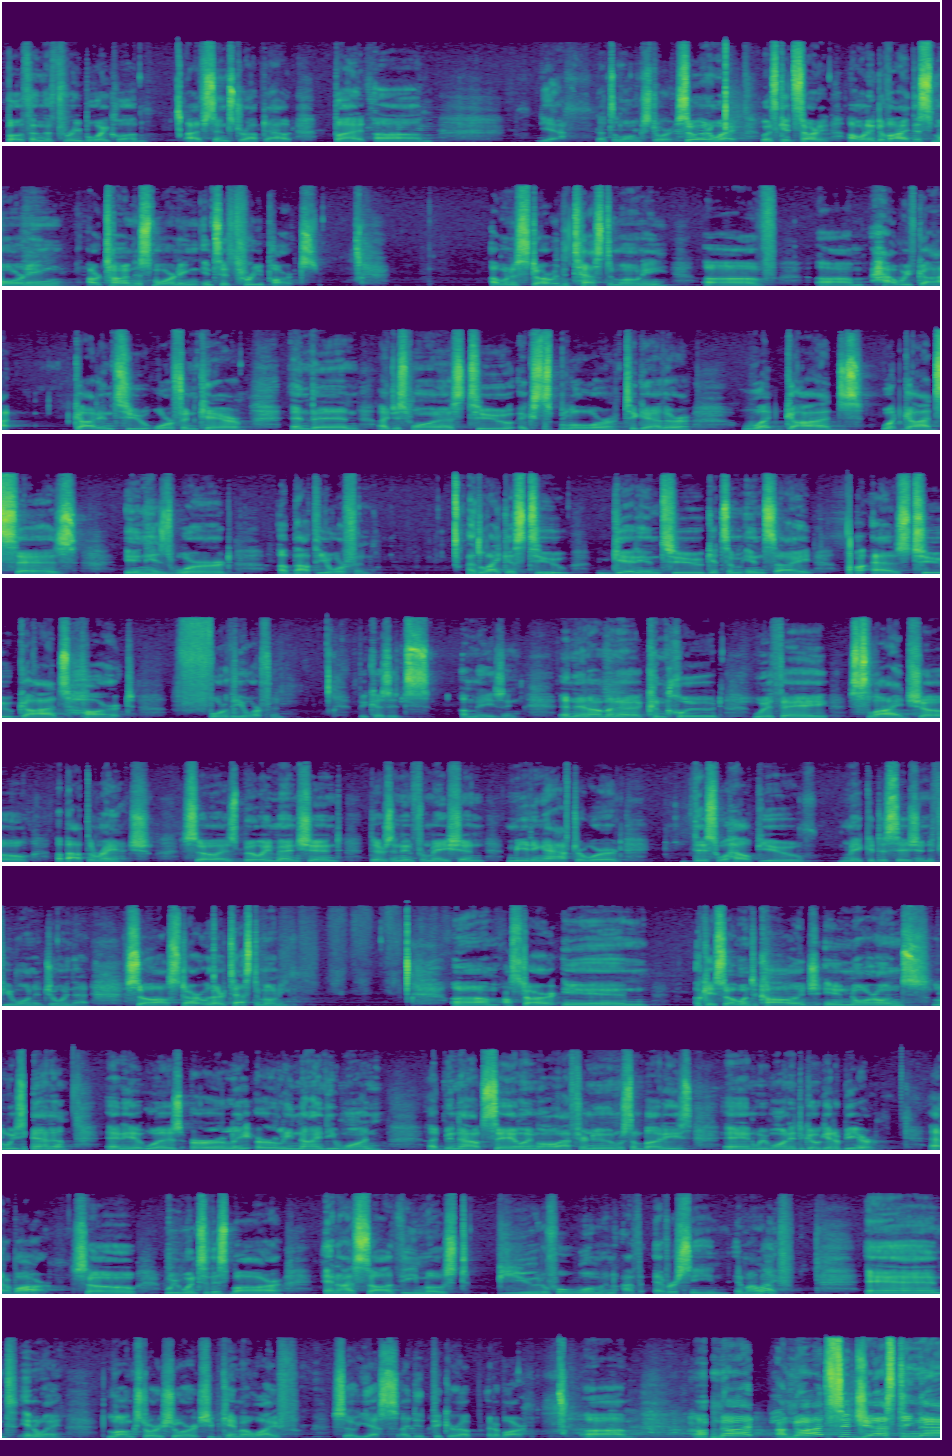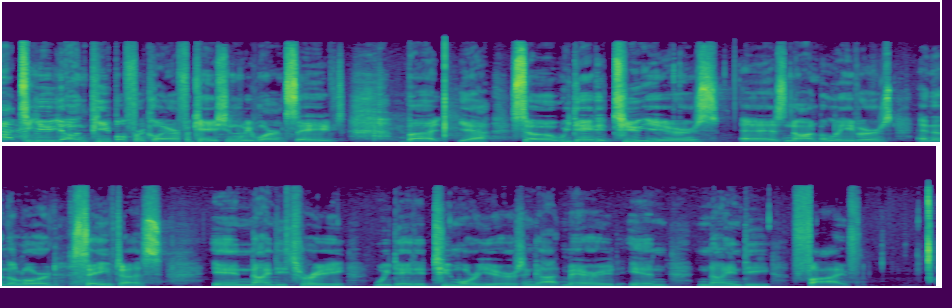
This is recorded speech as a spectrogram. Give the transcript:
both in the three boy club. I've since dropped out. But um, yeah, that's a long story. So, anyway, let's get started. I want to divide this morning, our time this morning, into three parts. I want to start with the testimony of um, how we've got got into orphan care. And then I just want us to explore together what God's what God says in his word about the orphan. I'd like us to get into get some insight as to God's heart for the orphan because it's amazing. And then I'm going to conclude with a slideshow about the ranch. So, as Billy mentioned, there's an information meeting afterward. This will help you make a decision if you want to join that. So, I'll start with our testimony. Um, I'll start in, okay, so I went to college in New Orleans, Louisiana, and it was early, early 91. I'd been out sailing all afternoon with some buddies, and we wanted to go get a beer at a bar. So we went to this bar, and I saw the most beautiful woman I've ever seen in my life. And anyway, long story short, she became my wife. So yes, I did pick her up at a bar. Um, I'm not, I'm not suggesting that to you young people for clarification. We weren't saved. But yeah, so we dated two years as non believers, and then the Lord saved us in 93 we dated two more years and got married in 95.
